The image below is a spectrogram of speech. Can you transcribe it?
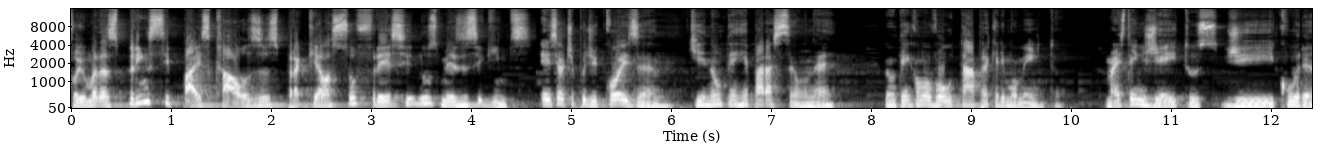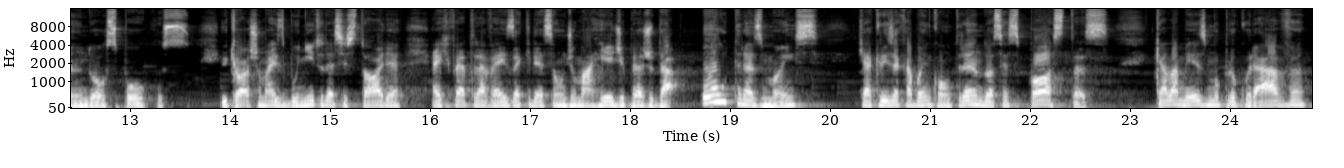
Foi uma das principais causas para que ela sofresse nos meses seguintes. Esse é o tipo de coisa que não tem reparação, né? Não tem como voltar para aquele momento. Mas tem jeitos de ir curando aos poucos. E o que eu acho mais bonito dessa história é que foi através da criação de uma rede para ajudar outras mães que a Cris acabou encontrando as respostas que ela mesma procurava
